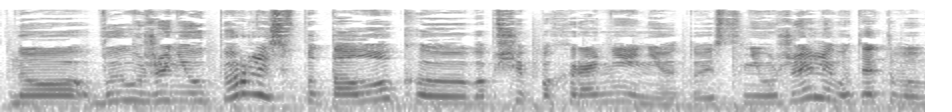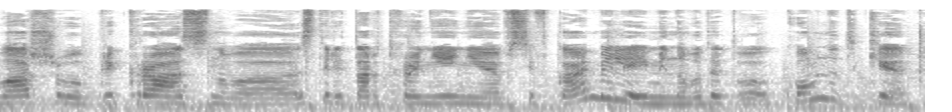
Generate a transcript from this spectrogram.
Но вы уже не уперлись в потолок э, вообще по хранению, то есть неужели вот этого вашего прекрасного стрит-арт хранения в Севкабеле, именно вот этого комнатки,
